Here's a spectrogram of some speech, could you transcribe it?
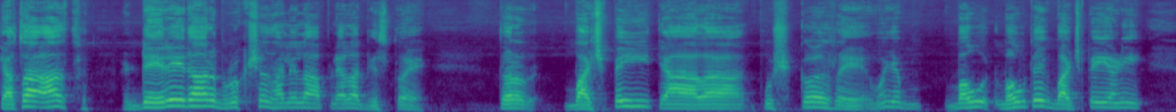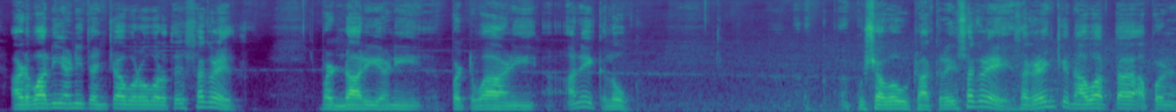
त्याचा आज डेरेदार वृक्ष झालेला आपल्याला दिसतोय. तर वाजपेयी त्याला पुष्कळसे म्हणजे बहु बहुतेक वाजपेयी आणि अडवाणी आणि त्यांच्याबरोबर ते सगळेच भंडारी आणि पटवा आणि अनेक लोक. कुशाभाऊ ठाकरे सगळे सगळ्यांची नावं आत्ता आपण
